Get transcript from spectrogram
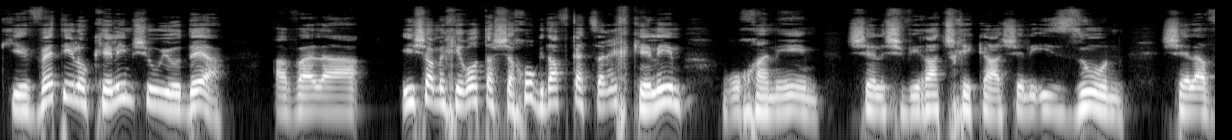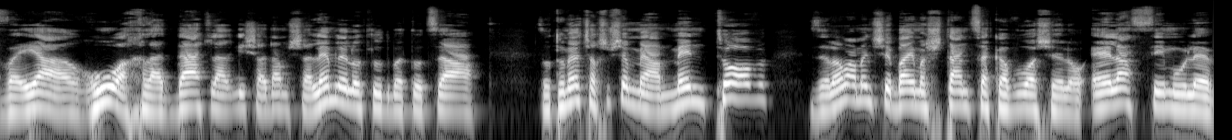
כי הבאתי לו כלים שהוא יודע, אבל האיש המכירות השחוק דווקא צריך כלים רוחניים של שבירת שחיקה, של איזון, של הוויה, רוח, לדעת להרגיש אדם שלם ללא תלות בתוצאה. זאת אומרת שאני חושב שמאמן טוב זה לא מאמן שבא עם השטנץ הקבוע שלו, אלא שימו לב,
